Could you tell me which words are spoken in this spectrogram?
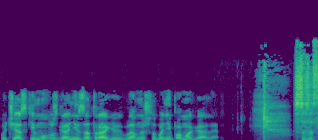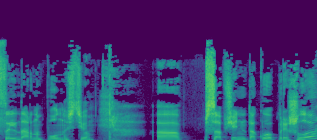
участки мозга они затрагивают. Главное, чтобы они помогали. Солидарно полностью. Сообщение такое пришло.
